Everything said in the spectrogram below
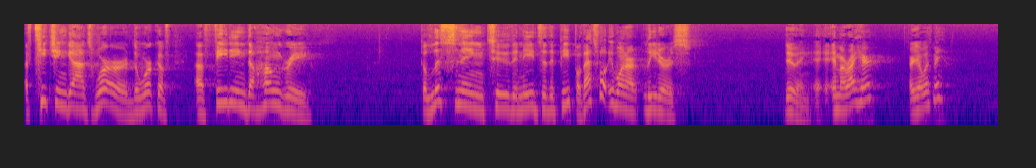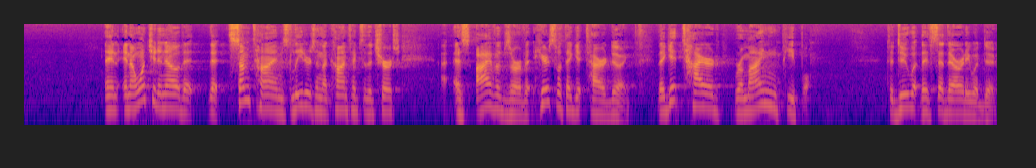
of teaching God's word, the work of, of feeding the hungry, the listening to the needs of the people. That's what we want our leaders doing. Am I right here? Are you all with me? And, and I want you to know that, that sometimes leaders in the context of the church, as I've observed it, here's what they get tired doing. They get tired reminding people to do what they've said they already would do.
